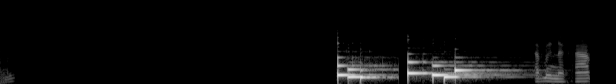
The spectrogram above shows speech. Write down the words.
บนิดแป๊บนึงนะครับ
